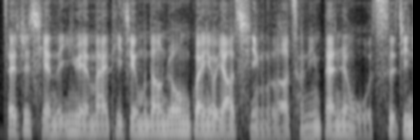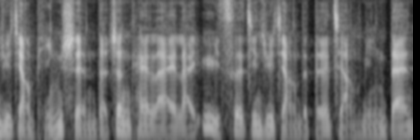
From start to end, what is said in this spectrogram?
在之前的音乐 MIT 节目当中，冠佑邀请了曾经担任五次金曲奖评审的郑开来来预测金曲奖的得奖名单。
